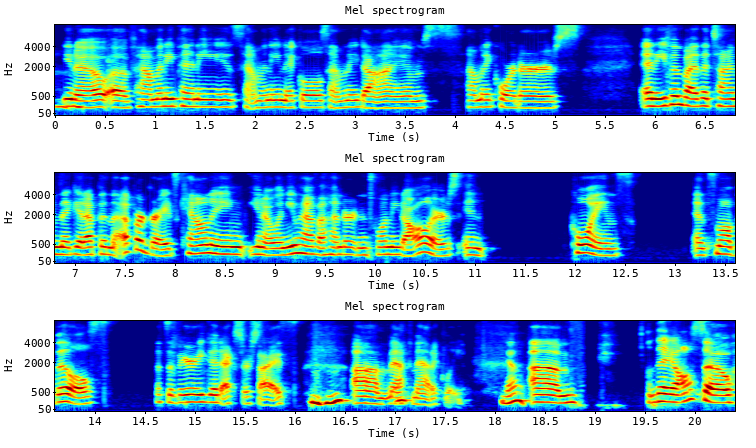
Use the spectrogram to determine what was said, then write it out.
mm-hmm. you know of how many pennies how many nickels how many dimes how many quarters and even by the time they get up in the upper grades counting you know when you have $120 in coins and small bills that's a very good exercise mm-hmm. um, mathematically yeah um, they also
